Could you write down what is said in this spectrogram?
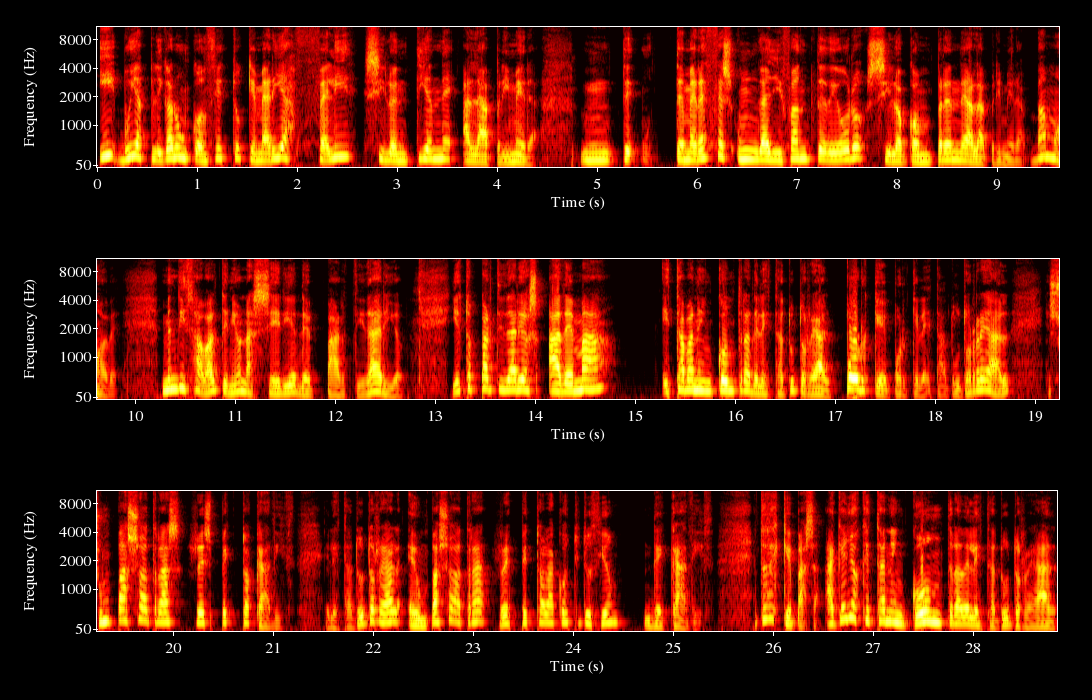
Y voy a explicar un concepto que me haría feliz si lo entiende a la primera. Mm, te, te mereces un gallifante de oro si lo comprende a la primera. Vamos a ver. Mendizábal tenía una serie de partidarios. Y estos partidarios, además, estaban en contra del Estatuto Real. ¿Por qué? Porque el Estatuto Real es un paso atrás respecto a Cádiz. El Estatuto Real es un paso atrás respecto a la Constitución de Cádiz. Entonces, ¿qué pasa? Aquellos que están en contra del Estatuto Real,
